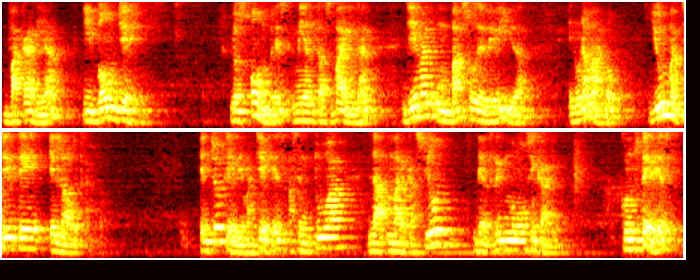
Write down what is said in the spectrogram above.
Vacaria y Bom Jesus. Los hombres, mientras bailan, llevan un vaso de bebida en una mano y un machete en la otra. El choque de machetes acentúa la marcación del ritmo musical. Con ustedes,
